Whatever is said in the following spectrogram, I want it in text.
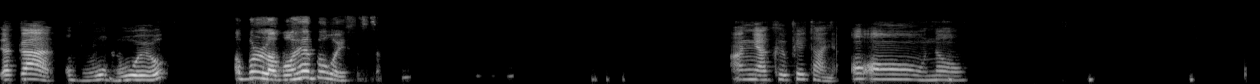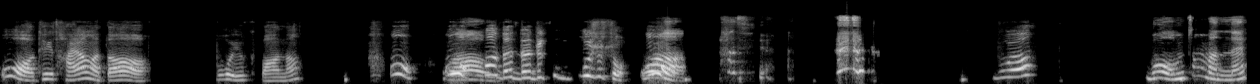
약간, 어, 뭐, 뭐예요? 아, 몰라. 뭐 해보고 있었어. 아니야, 그 필터 아니야. 어, 어, no. 우와, 되게 다양하다. 뭐가 이렇게 많아? 어, 어, 와우. 어, 내, 내, 내거 먹고 있었어. 어, 우와, 뭐야? 뭐 엄청 많네?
